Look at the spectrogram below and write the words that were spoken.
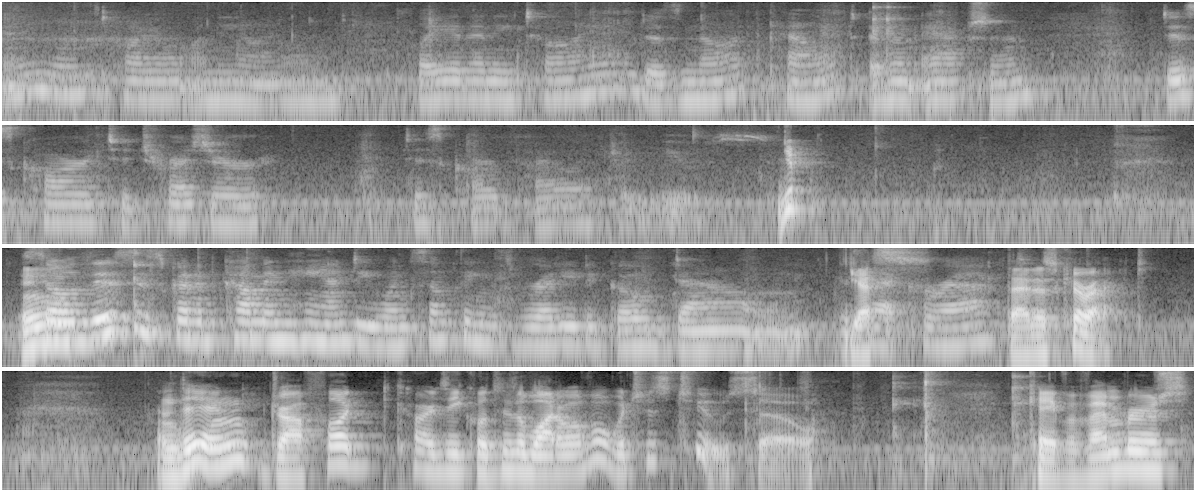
any one tile on the island. Play at any time does not count as an action. Discard to treasure discard pile after use. Yep. So mm-hmm. this is going to come in handy when something's ready to go down. Is yes, that correct? That is correct. And then draw flood cards equal to the water level, which is two. So, Cave of Embers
